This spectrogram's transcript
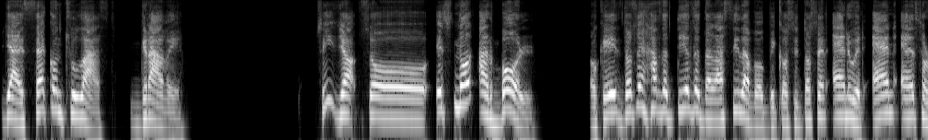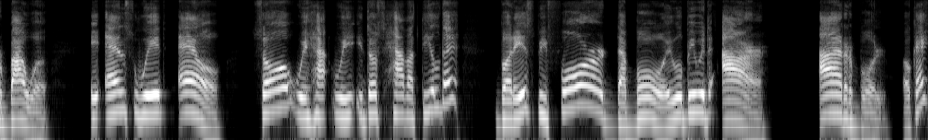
yeah, second to last. Grave. See, yeah. So it's not árbol. Okay, it doesn't have the tilde the last syllable because it doesn't end with N, S, or vowel. It ends with L. So we have we it does have a tilde, but it's before the bowl. It will be with R. Árbol. Okay.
